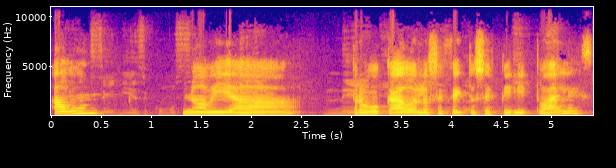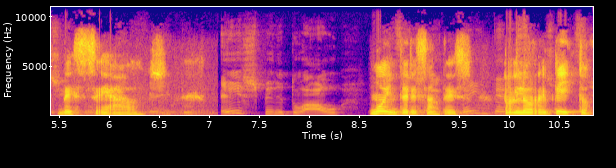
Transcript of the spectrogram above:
aún no había provocado los efectos espirituales deseados. Muy interesante eso, lo repito.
